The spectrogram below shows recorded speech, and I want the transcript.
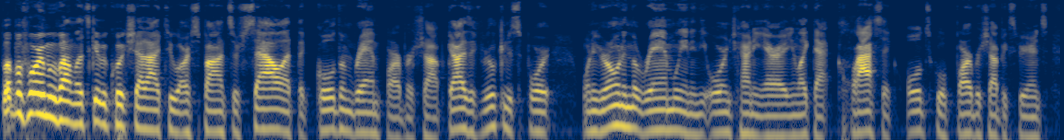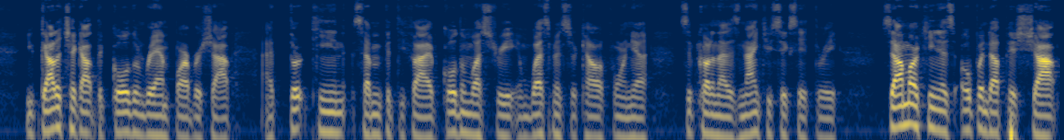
But before we move on, let's give a quick shout out to our sponsor, Sal at the Golden Ram Barbershop. Guys, if you're looking to support one you're own in the Ramley and in the Orange County area, and you like that classic old school barbershop experience, you got to check out the Golden Ram Barbershop at 13755 Golden West Street in Westminster, California. Zip code on that is 92683. Sal Martinez opened up his shop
